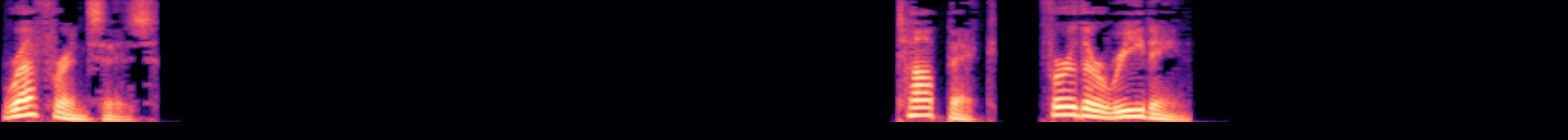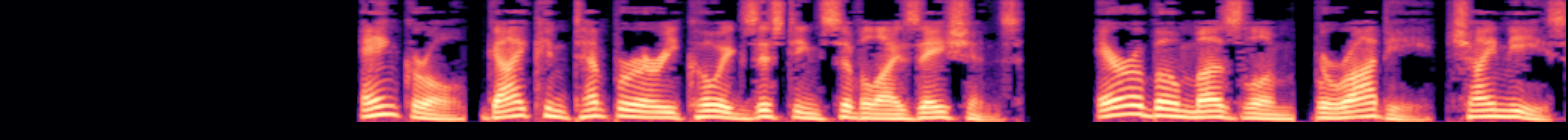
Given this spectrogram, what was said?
References. Further reading. Ankerl, Guy Contemporary Coexisting Civilizations Arabo-Muslim, Bharati, Chinese,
